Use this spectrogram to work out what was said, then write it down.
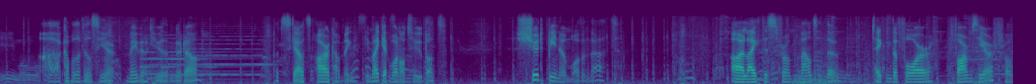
Uh, a couple of Vills here. Maybe a few of them go down. But scouts are coming. He might get one or two, but should be no more than that. I like this from Mountain though. Taking the four farms here from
